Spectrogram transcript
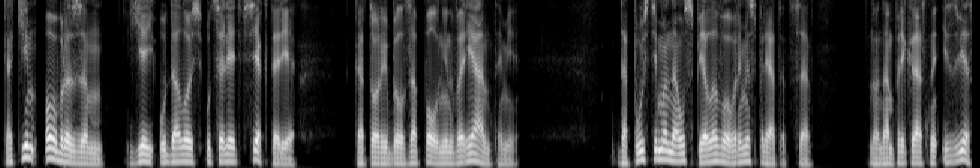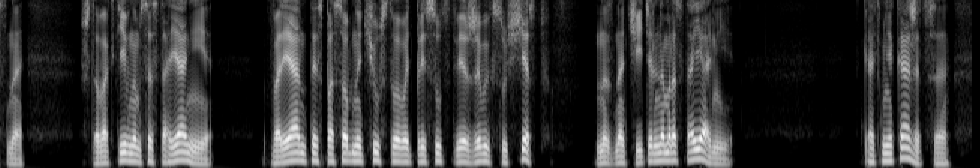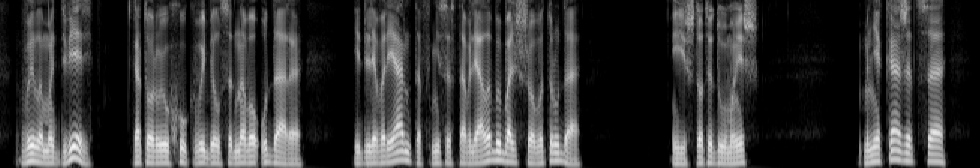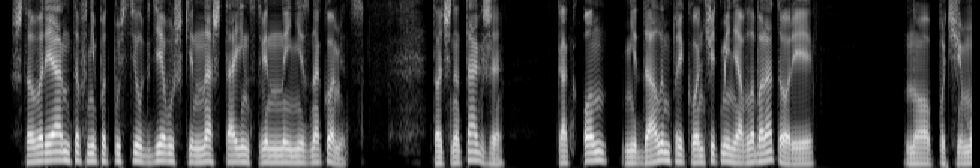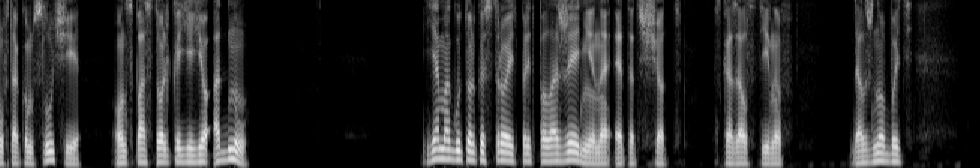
Каким образом ей удалось уцелеть в секторе, который был заполнен вариантами. Допустим, она успела вовремя спрятаться. Но нам прекрасно известно, что в активном состоянии варианты способны чувствовать присутствие живых существ на значительном расстоянии. Как мне кажется, выломать дверь, которую Хук выбил с одного удара, и для вариантов не составляло бы большого труда. «И что ты думаешь?» «Мне кажется, что вариантов не подпустил к девушке наш таинственный незнакомец. Точно так же, как он не дал им прикончить меня в лаборатории. Но почему в таком случае он спас только ее одну?» «Я могу только строить предположения на этот счет», — сказал Стинов. «Должно быть,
